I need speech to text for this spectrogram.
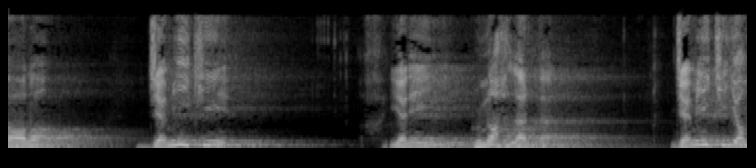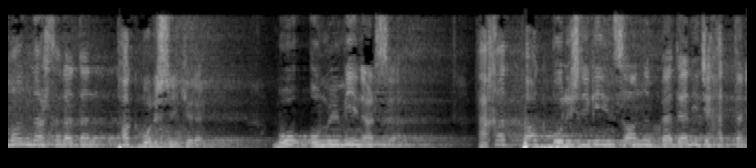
taolo jamiki ya'ni gunohlardan jamiki yomon narsalardan pok bo'lishligi kerak. Bu umumiy narsa. Faqat pok bo'lishligi insonni badaniy jihatdan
